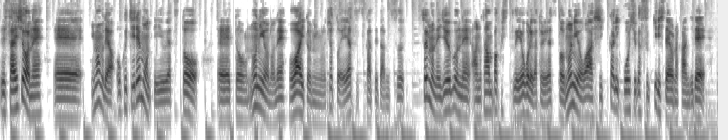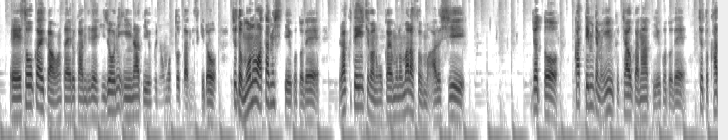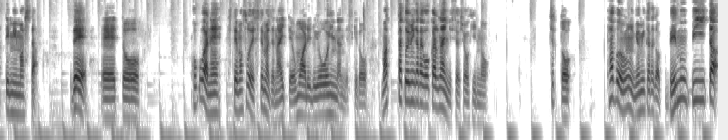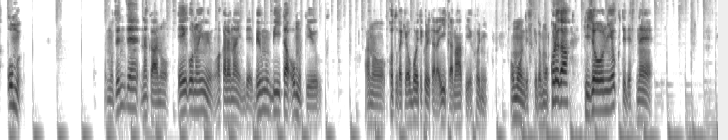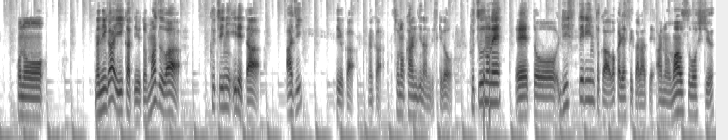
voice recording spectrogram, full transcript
で、最初はね、えー、今まではお口レモンっていうやつと、えっ、と、ノニオのね、ホワイトニングのちょっとええやつ使ってたんです。それもね、十分ね、あの、タンパク質が汚れが取れるやつと、ノニオはしっかり口臭がスッキリしたような感じで、えー爽快感を与える感じで非常にいいなっていうふうに思っとったんですけど、ちょっと物は試しっていうことで、楽天市場のお買い物マラソンもあるし、ちょっと買ってみてもいいんちゃうかなっていうことで、ちょっと買ってみました。で、えーっと、ここがね、ステマそうでステマじゃないって思われる要因なんですけど、全く読み方がわからないんですよ、商品の。ちょっと、多分読み方がベムビータオム。もう全然、なんかあの、英語の意味もわからないんで、ベムビータオムっていう、あの、ことだけ覚えてくれたらいいかなっていうふうに思うんですけども、これが非常に良くてですね、この、何がいいかっていうと、まずは、口に入れた味っていうか、なんか、その感じなんですけど、普通のね、えっ、ー、と、リステリンとかわかりやすいかなって、あの、マウスウォッシュ、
